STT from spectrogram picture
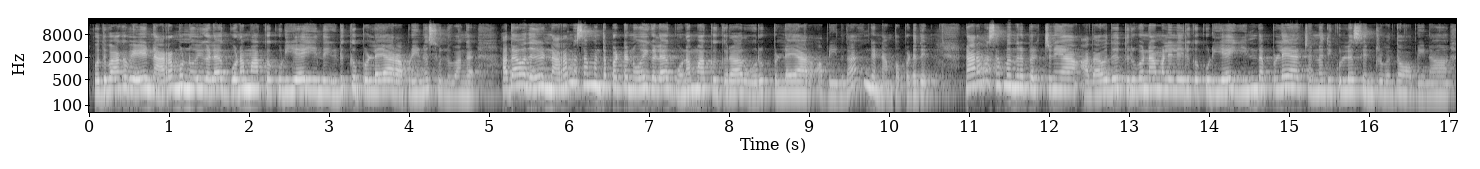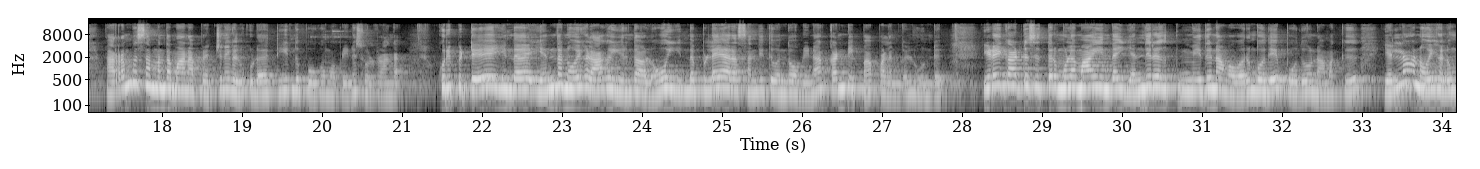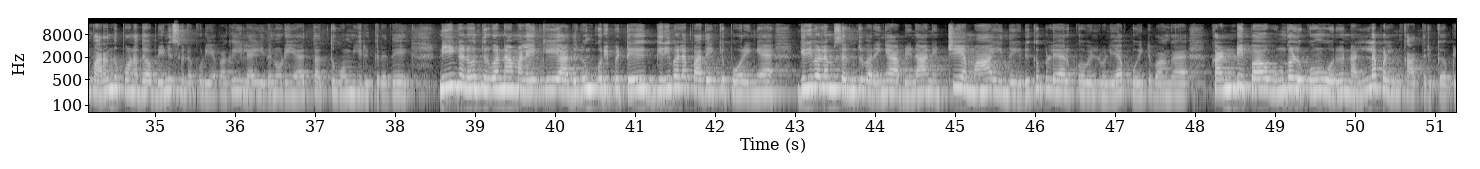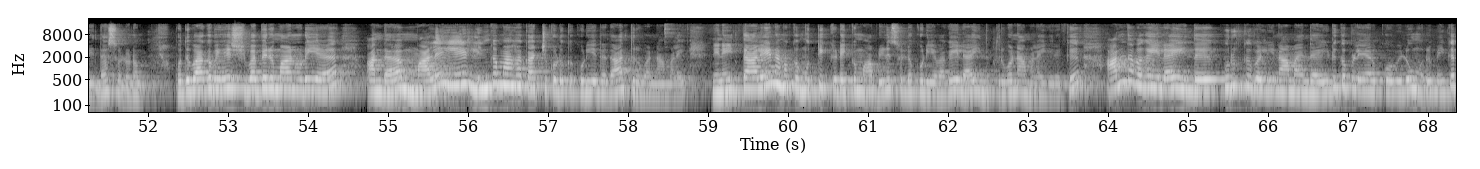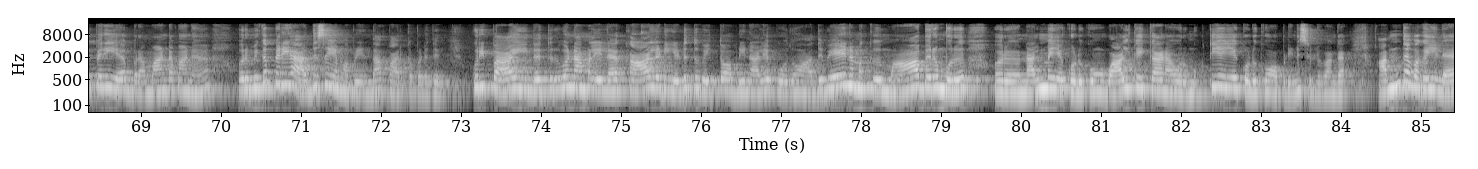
பொதுவாகவே நரம்பு நோய்களை குணமாக்கக்கூடிய இந்த இடுக்கு பிள்ளையார் அப்படின்னு சொல்லுவாங்க. அதாவது நரம்பு சம்பந்தப்பட்ட நோய்களை குணமாக்குகிறார் ஒரு பிள்ளையார் அப்படின்னு தான் இங்கே நம்பப்படுது. நரம்பு சம்பந்த பிரச்சனையா அதாவது திருவண்ணாமலையில் இருக்கக்கூடிய இந்த பிள்ளையார் சன்னதிக்குள்ளே சென்று வந்தோம் அப்படின்னா நரம்பு சம்பந்தமான பிரச்சனைகள் கூட தீர்ந்து போகும் அப்படின்னு சொல்கிறாங்க குறிப்பிட்டு இந்த எந்த நோய்களாக இருந்தாலும் இந்த பிள்ளையாரை சந்தித்து வந்தோம் அப்படின்னா கண்டிப்பாக பலன்கள் உண்டு. இடைக்காட்டு சித்தர் மூலமாக இந்த எந்திர மீது நாம் வரும்போதே போதும். நமக்கு எல்லா நோய்களும் பறந்து போனது அப்படின்னு சொல்லக்கூடிய வகையில் இதனுடைய தத்துவம் இருக்கிறது. நீங்களும் திருவண்ணாமலைக்கு அதிலும் குறிப்பிட்டு கிரிவல பாதைக்கு போகிறீங்க கிரிவலம் சென்று வரீங்க அப்படின்னா நிச்சயமாக இந்த இடுக்கு பிள்ளையார் கோவில் வழியாக போயிட்டு வாங்க. கண்டிப்பாக உங்களுக்கும் ஒரு நல்ல பலன் காத்திருக்கு அப்படின்னு தான் சொல்லணும். பொதுவாகவே சிவபெருமானுடைய அந்த மலையே லிங்கமாக காட்சி கொடுக்கக்கூடியது தான் திருவண்ணாமலை. நினைத்தாலே நமக்கு முத்தி கிடைக்கும் அப்படின்னு சொல்லக்கூடிய வகையில் இந்த திருவண்ணாமலை இருக்குது அந்த வகையில் இந்த குறுக்கு வழி நாம் இந்த இடுக்கு பிள்ளையார் கோவிலும் ஒரு மிகப்பெரிய பிரம்மாண்டமான ஒரு மிகப்பெரிய அதிசயம் அப்படின்னு தான் பார்க்கப்படுது. குறிப்பாக இந்த திருவண்ணாமலையில் காலடி எடுத்து வைத்தோம் அப்படின்னாலே போதும். அதுவே நமக்கு மாபெரும் ஒரு ஒரு நன்மையை கொடுக்கும் வாழ்க்கைக்கான ஒரு முக்தியையே கொடுக்கும் அப்படின்னு சொல்லுவாங்க. அந்த வகையில்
